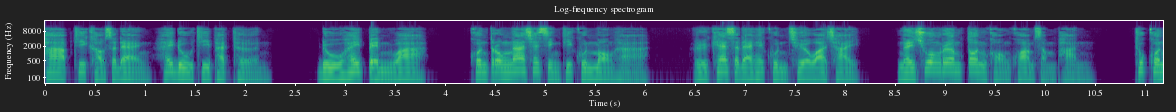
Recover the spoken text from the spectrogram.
ภาพที่เขาแสดงให้ดูที่แพทเทิร์น ดูให้เป็นว่า คนตรงหน้าใช่สิ่งที่คุณมองหา หรือแค่แสดงให้คุณเชื่อว่าใช่ ในช่วงเริ่มต้นของความสัมพันธ์ ทุกคน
